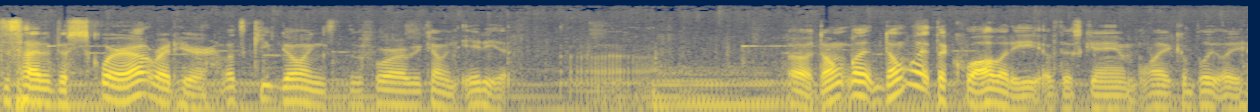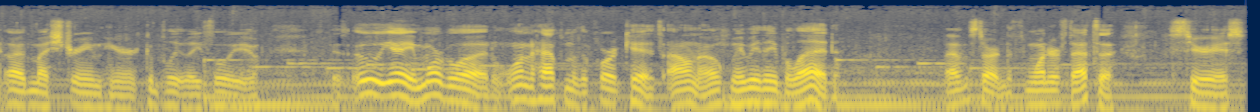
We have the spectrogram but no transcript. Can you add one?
decided to square out right here. Let's keep going before I become an idiot. Uh, oh, don't let don't let the quality of this game, like, completely, uh, my stream here, completely fool you. Because, oh, yay, more blood. What happened to the poor kids? I don't know. Maybe they bled. I'm starting to wonder if that's a serious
